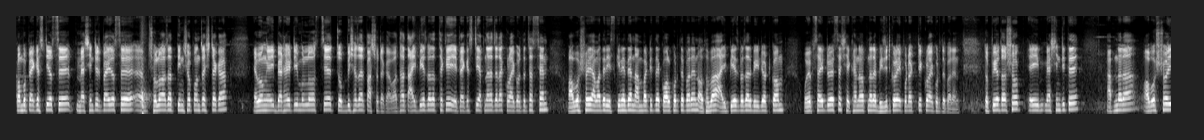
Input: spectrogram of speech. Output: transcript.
কম্বো প্যাকেজটি হচ্ছে মেশিনটির প্রাইস হচ্ছে ষোলো হাজার তিনশো পঞ্চাশ টাকা এবং এই ব্যাটারিটির মূল্য হচ্ছে চব্বিশ হাজার পাঁচশো টাকা। অর্থাৎ আইপিএস বাজার থেকে এই প্যাকেজটি আপনারা যারা ক্রয় করতে চাচ্ছেন, অবশ্যই আমাদের স্ক্রিনে দেওয়া নাম্বারটিতে কল করতে পারেন অথবা আইপিএস বাজার বি ডট কম ওয়েবসাইট রয়েছে, সেখানেও আপনারা ভিজিট করে এই প্রোডাক্টটি ক্রয় করতে পারেন। তো প্রিয় দর্শক, এই মেশিনটিতে আপনারা অবশ্যই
